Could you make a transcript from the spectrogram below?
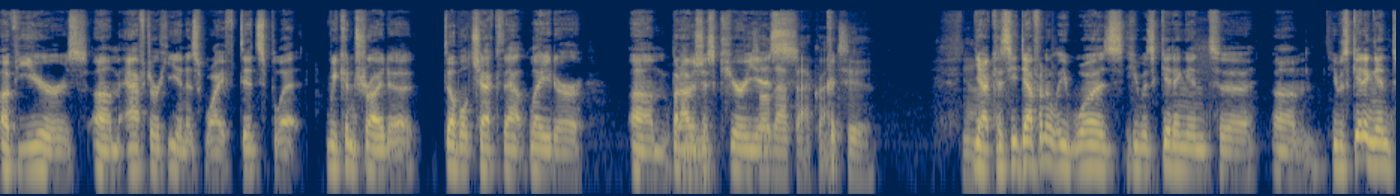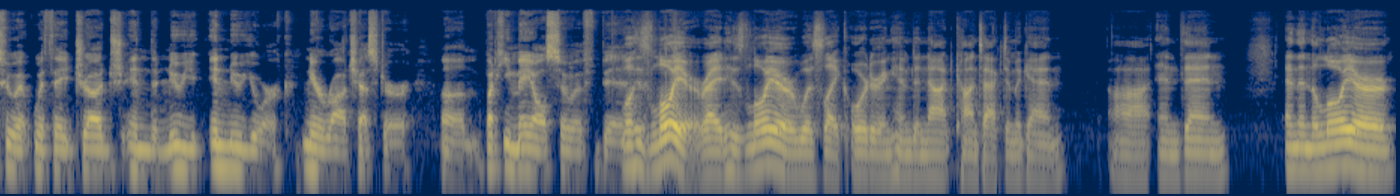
of years um, after he and his wife did split. We can try to double check that later. Um, but I was Mm, just curious. all that background too. yeah because he definitely was he was getting into um he was getting into it with a judge in the new in new york near rochester um but he may also have been Well, his lawyer, right? His lawyer was like ordering him to not contact him again, uh, and then, and then the lawyer,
